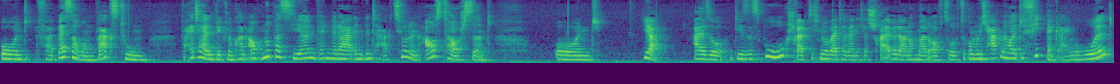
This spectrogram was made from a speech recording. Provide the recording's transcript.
Und Verbesserung, Wachstum, Weiterentwicklung kann auch nur passieren, wenn wir da in Interaktion, in Austausch sind. Und ja, also dieses Buch schreibt sich nur weiter, wenn ich es schreibe, da nochmal drauf zurückzukommen. Und ich habe mir heute Feedback eingeholt.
